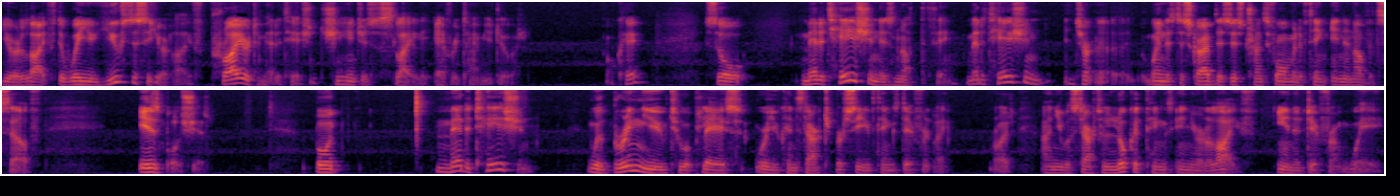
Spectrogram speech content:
Your life, the way you used to see your life prior to meditation, changes slightly every time you do it. Okay? So, meditation is not the thing. Meditation, uh, when it's described as this transformative thing in and of itself, is bullshit. But meditation will bring you to a place where you can start to perceive things differently, right? And you will start to look at things in your life in a different way.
